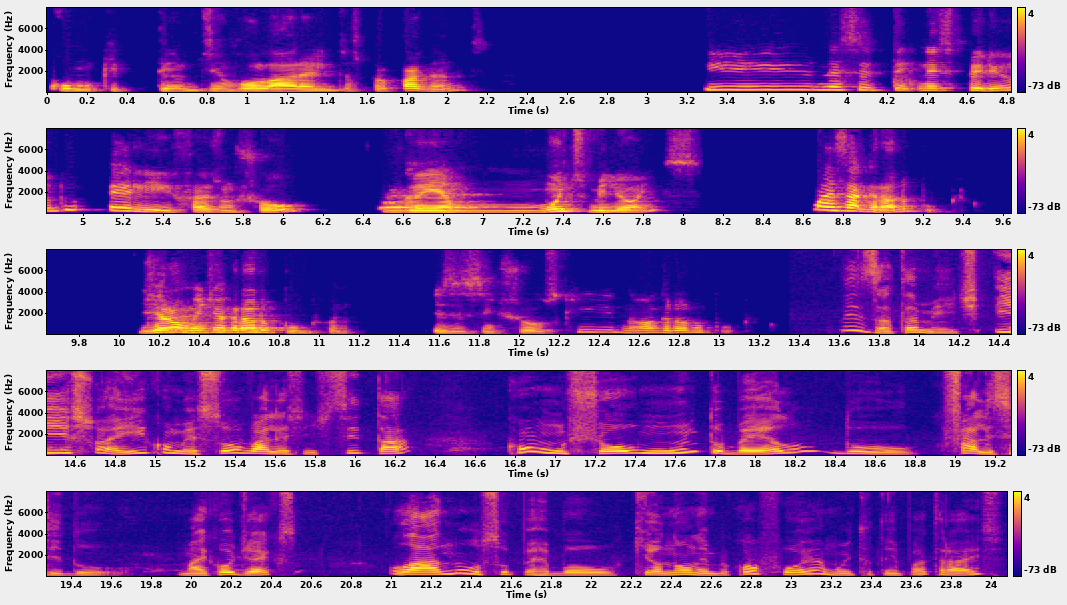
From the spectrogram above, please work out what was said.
como que tem o desenrolar ali das propagandas. E nesse, nesse período ele faz um show ganha muitos milhões, mas agrada o público. Geralmente agrada o público, né? Existem shows que não agradam o público. Exatamente. E isso aí começou, vale a gente citar, com um show muito belo do falecido Michael Jackson, lá no Super Bowl, que eu não lembro qual foi, há muito tempo atrás.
